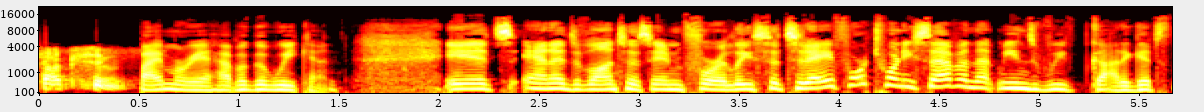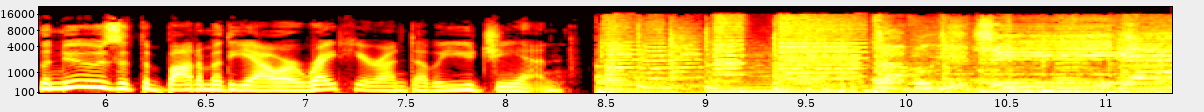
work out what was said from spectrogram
talk soon. Bye, Maria. Have a good weekend. It's Anna Davlantes in for Lisa today. 427. That means we've got to get to the news at the bottom of the hour right here on WGN. WGN.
